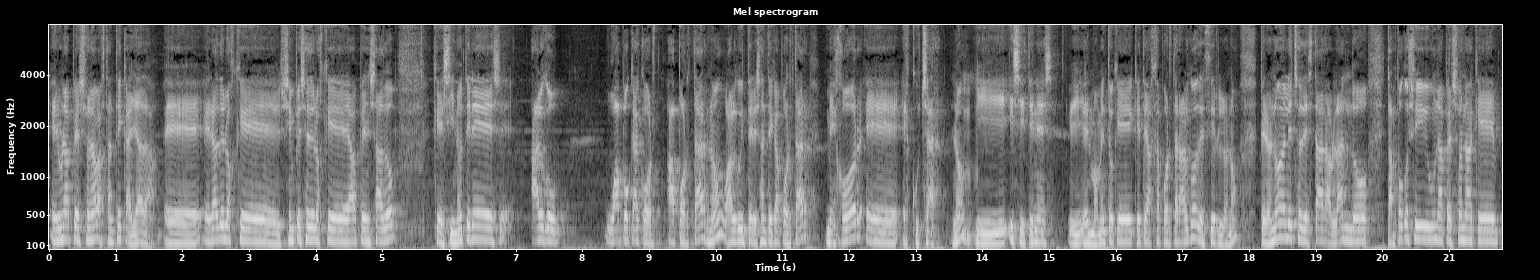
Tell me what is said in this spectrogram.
era una persona bastante callada. Eh, era de los que, siempre sé de los que ha pensado que si no tienes algo guapo que aportar, ¿no? O algo interesante que aportar, mejor eh, escuchar, ¿no? y, si tienes, y el momento que, que tengas que aportar algo, decirlo, ¿no? Pero no el hecho de estar hablando, tampoco soy una persona que,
